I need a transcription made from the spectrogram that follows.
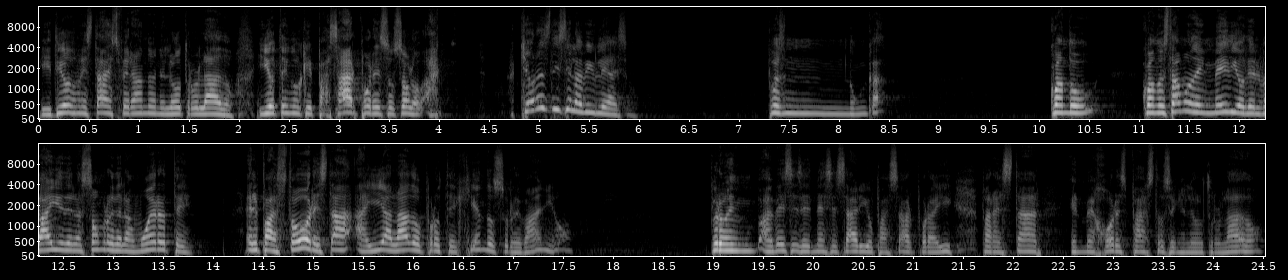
y Dios me está esperando en el otro lado y yo tengo que pasar por eso solo. ¿A, a qué horas dice la Biblia eso? Pues nunca. Cuando, cuando estamos en medio del valle de la sombra de la muerte, El pastor está ahí al lado protegiendo su rebaño. Pero a veces es necesario pasar por ahí para estar en mejores pastos en el otro lado.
